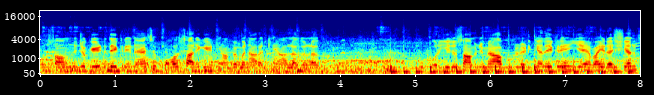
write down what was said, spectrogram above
और सामने जो गेट देख रहे हैं ना, ऐसे बहुत सारे गेट यहाँ पे बना रखे हैं अलग अलग और ये जो सामने में आप लड़कियाँ देख रहे हैं, ये है भाई रशियंस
